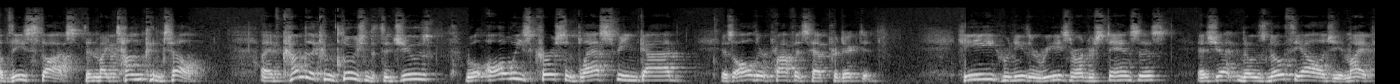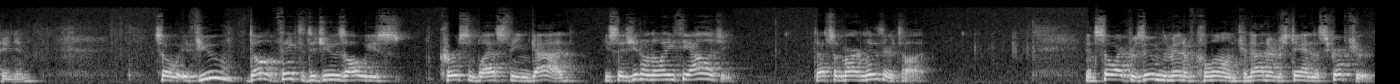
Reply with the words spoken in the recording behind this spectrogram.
of these thoughts than my tongue can tell. I have come to the conclusion that the Jews will always curse and blaspheme God as all their prophets have predicted. He who neither reads nor understands this as yet knows no theology, in my opinion. So if you don't think that the Jews always curse and blaspheme God, he says you don't know any theology. That's what Martin Luther taught. And so I presume the men of Cologne cannot understand the scripture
